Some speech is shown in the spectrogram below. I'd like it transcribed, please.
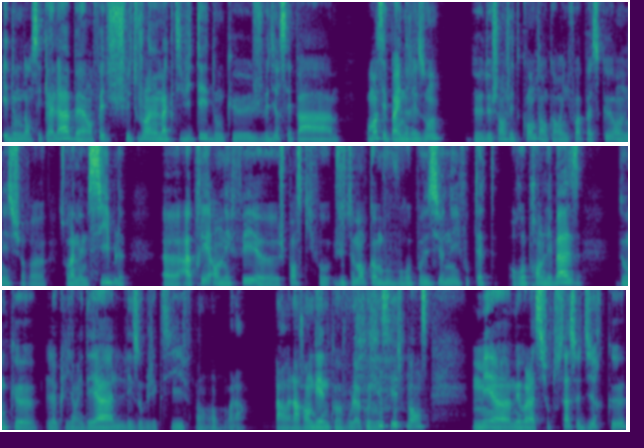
Et donc, dans ces cas-là, ben, en fait, je fais toujours la même activité. Donc, euh, je veux dire, c'est pas, pour moi, c'est pas une raison de, de, changer de compte, encore une fois, parce qu'on est sur, euh, sur la même cible. Euh, après, en effet, euh, je pense qu'il faut, justement, comme vous vous repositionnez, il faut peut-être reprendre les bases. Donc, euh, le client idéal, les objectifs, voilà, la, rengaine, quoi, vous la connaissez, je pense. Mais, mais voilà, surtout ça, se dire que,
